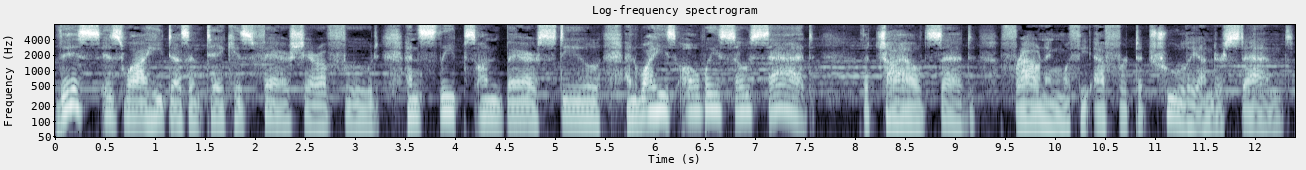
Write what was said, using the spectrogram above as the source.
This is why he doesn't take his fair share of food and sleeps on bare steel, and why he's always so sad the child said, frowning with the effort to truly understand.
